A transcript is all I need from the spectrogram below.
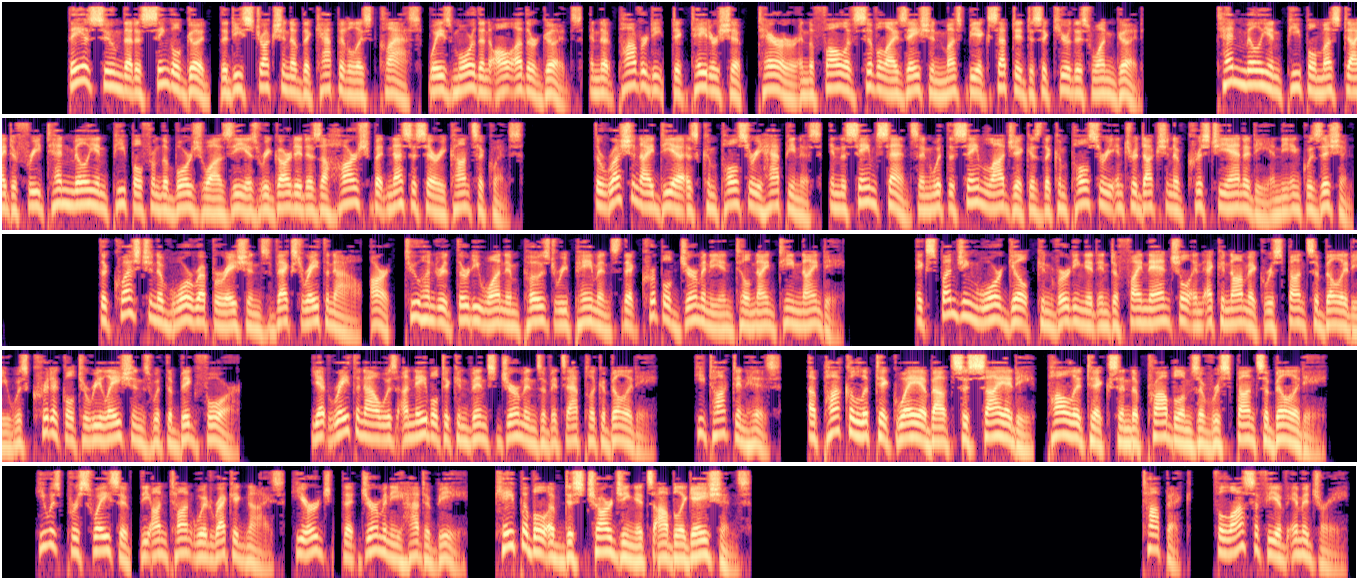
They assume that a single good, the destruction of the capitalist class, weighs more than all other goods, and that poverty, dictatorship, terror and the fall of civilization must be accepted to secure this one good. Ten million people must die to free ten million people from the bourgeoisie is regarded as a harsh but necessary consequence. The Russian idea is compulsory happiness, in the same sense and with the same logic as the compulsory introduction of Christianity and the Inquisition. The question of war reparations vexed Rathenau. Art. 231 imposed repayments that crippled Germany until 1990. Expunging war guilt converting it into financial and economic responsibility was critical to relations with the Big Four. Yet Rathenau was unable to convince Germans of its applicability. He talked in his apocalyptic way about society, politics and the problems of responsibility. He was persuasive, the Entente would recognize, he urged, that Germany had to be "...capable of discharging its obligations." Philosophy of imagery.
